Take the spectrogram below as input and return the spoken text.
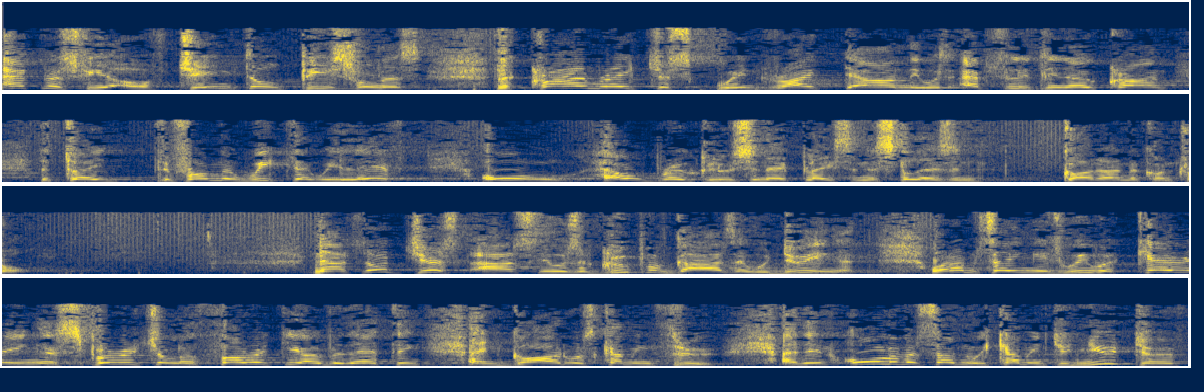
atmosphere of gentle peacefulness. The crime rate just went right down. There was absolutely no crime. From the week that we left, all hell broke loose in that place, and it still hasn't got under control. Now, it's not just us, there was a group of guys that were doing it. What I'm saying is, we were carrying a spiritual authority over that thing, and God was coming through. And then all of a sudden, we come into new turf,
